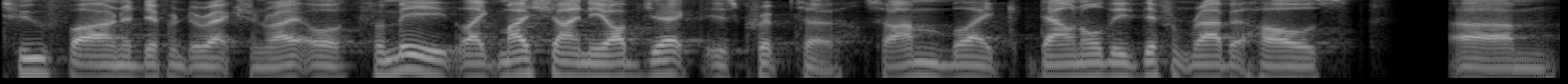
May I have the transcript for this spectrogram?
too far in a different direction, right? Or for me, like my shiny object is crypto. So I'm like down all these different rabbit holes. Um,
